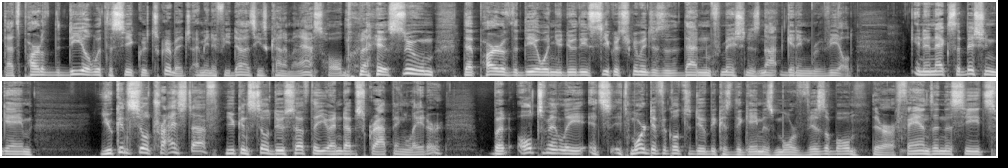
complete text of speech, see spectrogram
That's part of the deal with the secret scrimmage. I mean, if he does, he's kind of an asshole, but I assume that part of the deal when you do these secret scrimmages is that that information is not getting revealed in an exhibition game, you can still try stuff. You can still do stuff that you end up scrapping later. But ultimately, it's it's more difficult to do because the game is more visible. There are fans in the seats.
